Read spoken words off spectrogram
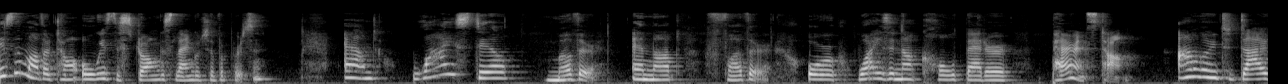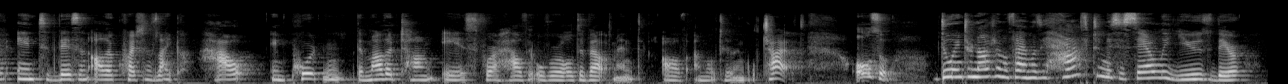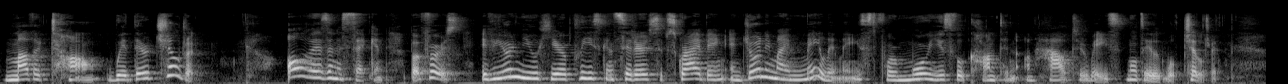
Is the mother tongue always the strongest language of a person? And why still mother and not father? Or why is it not called better parent's tongue? I'm going to dive into this and other questions like how important the mother tongue is for a healthy overall development of a multilingual child. Also, do international families have to necessarily use their mother tongue with their children? This in a second, but first, if you're new here, please consider subscribing and joining my mailing list for more useful content on how to raise multilingual children.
